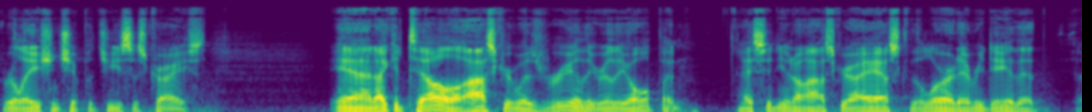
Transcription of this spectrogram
relationship with Jesus Christ. And I could tell Oscar was really, really open. I said, You know, Oscar, I ask the Lord every day that uh,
